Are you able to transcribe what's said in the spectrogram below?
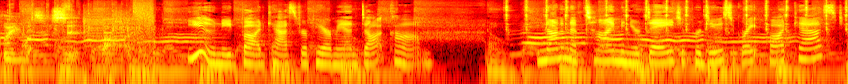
Please sit by. You need podcastrepairman.com. Not enough time in your day to produce a great podcast?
